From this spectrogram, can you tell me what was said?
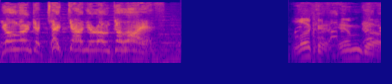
you'll learn to take down your own Goliath! Look at him go.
